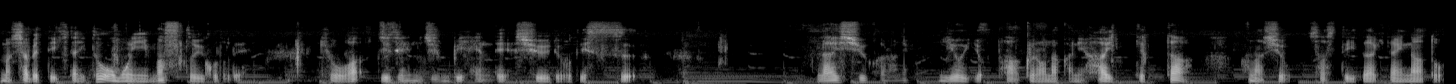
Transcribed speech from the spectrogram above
まあ喋っていきたいと思います。ということで、今日は事前準備編で終了です。来週からね、いよいよパークの中に入ってった話をさせていただきたいなと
